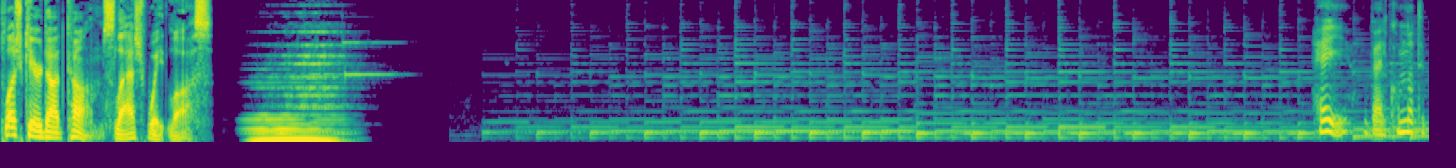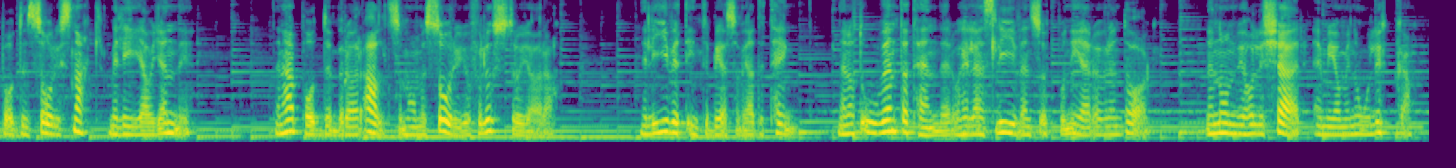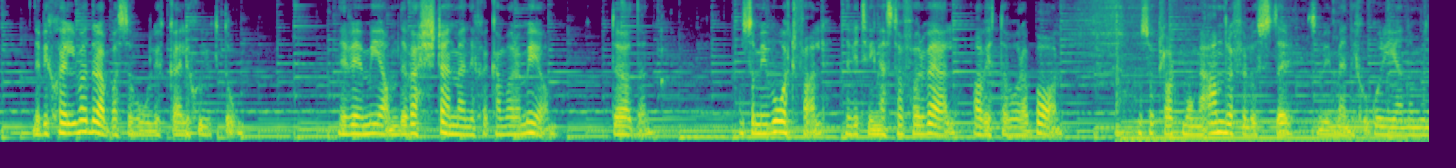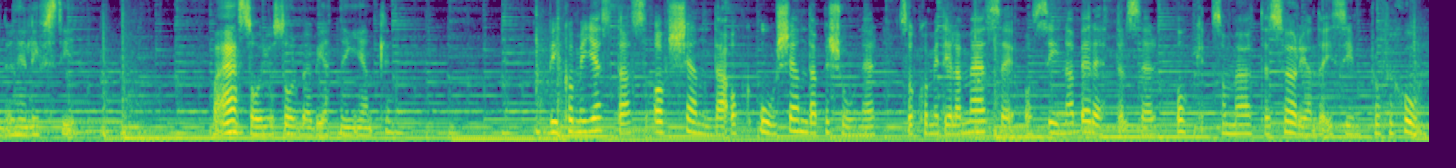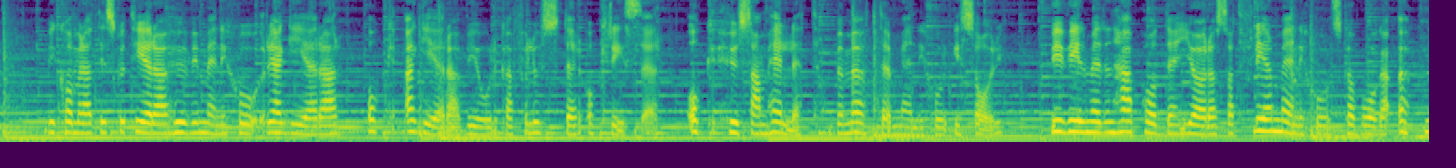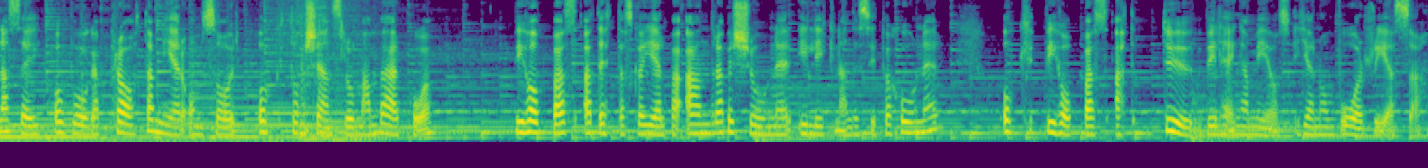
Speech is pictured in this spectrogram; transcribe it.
plushcare.com slash weight loss. Hej och välkomna till podden Sorgsnack med Lea och Jenny. Den här podden berör allt som har med sorg och förluster att göra. När livet inte blev som vi hade tänkt, när något oväntat händer och hela ens liv vänds upp och ner över en dag, när någon vi håller kär är med om en olycka, när vi själva drabbas av olycka eller sjukdom, när vi är med om det värsta en människa kan vara med om, döden. Och som i vårt fall, när vi tvingas ta farväl av ett av våra barn och såklart många andra förluster som vi människor går igenom under en hel livstid. Vad är sorg och sorgbearbetning egentligen? Vi kommer gästas av kända och okända personer som kommer dela med sig av sina berättelser och som möter sörjande i sin profession. Vi kommer att diskutera hur vi människor reagerar och agerar vid olika förluster och kriser och hur samhället bemöter människor i sorg. Vi vill med den här podden göra så att fler människor ska våga öppna sig och våga prata mer om sorg och de känslor man bär på. Vi hoppas att detta ska hjälpa andra personer i liknande situationer och vi hoppas att du vill hänga med oss genom vår resa.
